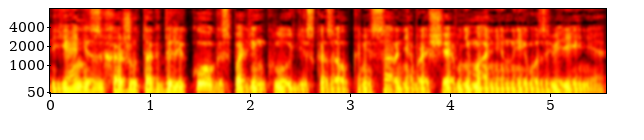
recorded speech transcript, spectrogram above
«Я не захожу так далеко, господин Клуги», — сказал комиссар, не обращая внимания на его заверение.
